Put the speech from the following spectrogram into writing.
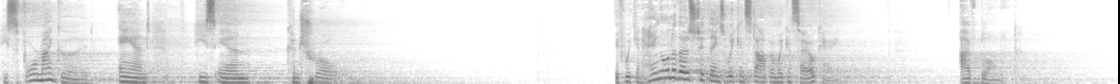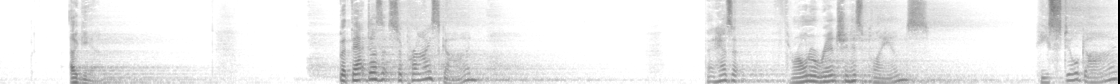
He's for my good, and He's in control. If we can hang on to those two things, we can stop and we can say, okay, I've blown it again. But that doesn't surprise God. That hasn't thrown a wrench in his plans. He's still God.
